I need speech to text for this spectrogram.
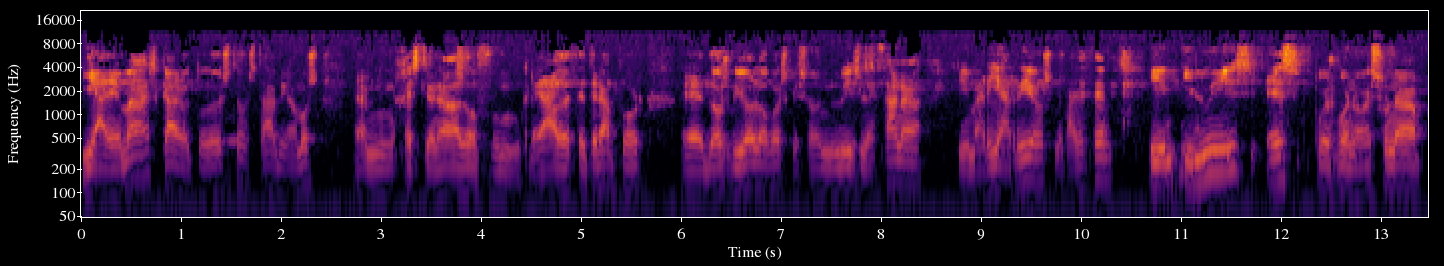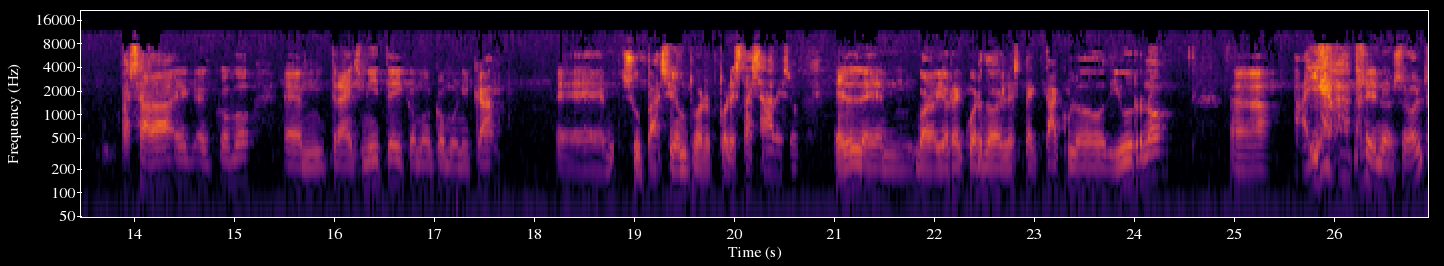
Y además, claro, todo esto está, digamos, em, gestionado, creado, etcétera, por eh, dos biólogos que son Luis Lezana y María Ríos, me parece. Y, Luis es, pues bueno, es una pasada en, cómo em, transmite y cómo comunica em, su pasión por, por estas aves. Él, em, bueno, yo recuerdo el espectáculo diurno, uh, ahí a pleno sol,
